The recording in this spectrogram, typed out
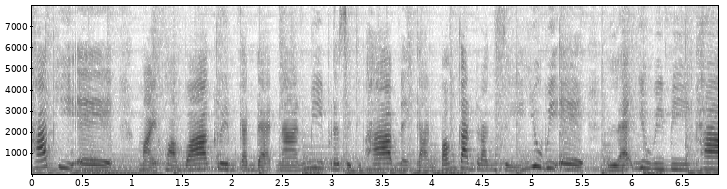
ค่า PA หมายความว่าครีมกันแดดนั้นมีประสิทธิภาพในการป้องกันรังสี UVA และ UVB ค่ะ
